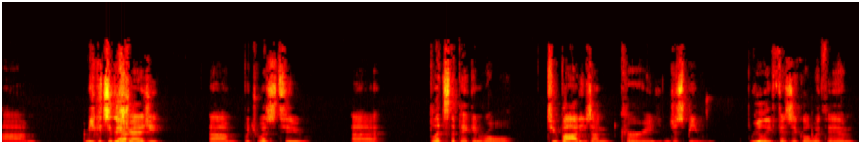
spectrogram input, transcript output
Um, I mean, you could see the strategy, um, which was to uh, blitz the pick and roll, two bodies on Curry, and just be really physical with him.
